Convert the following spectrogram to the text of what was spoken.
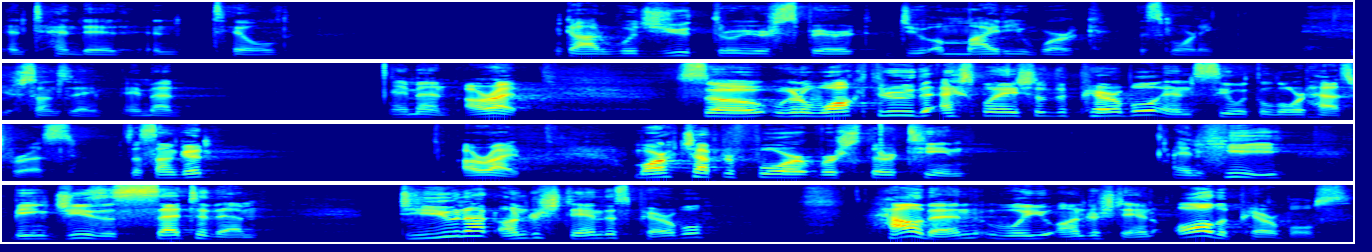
and tended and tilled? God, would you, through your Spirit, do a mighty work this morning? Your son's name. Amen. Amen. All right. So we're going to walk through the explanation of the parable and see what the Lord has for us. Does that sound good? All right. Mark chapter 4, verse 13. And he, being Jesus, said to them, Do you not understand this parable? How then will you understand all the parables?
